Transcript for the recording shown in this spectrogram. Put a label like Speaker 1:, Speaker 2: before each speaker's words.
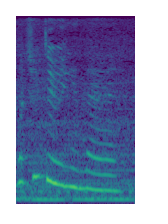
Speaker 1: What you doing in there?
